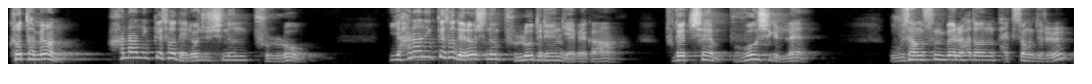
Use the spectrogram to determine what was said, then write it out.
그렇다면 하나님께서 내려주시는 불로 이 하나님께서 내려주시는 불로 드리는 예배가 도대체 무엇이길래 우상 숭배를 하던 백성들을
